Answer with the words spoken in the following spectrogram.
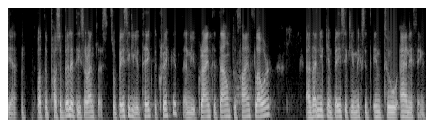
ingredient but the possibilities are endless. So basically you take the cricket and you grind it down to fine flour, and then you can basically mix it into anything.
